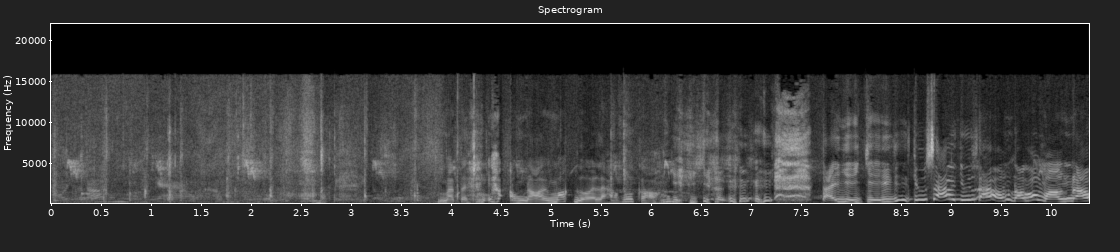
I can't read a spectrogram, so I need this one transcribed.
Nội hồi đó cũng gào không đủ mà tự ông nội mất rồi là không có còn gì chứ tại vì chị với chú sáu chú sáu ông đâu có mần đâu.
